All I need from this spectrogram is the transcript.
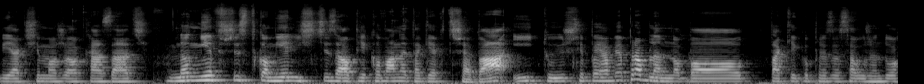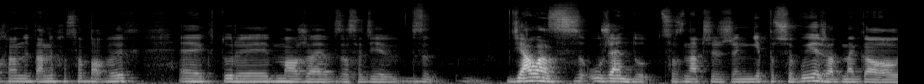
jak się może okazać, no nie wszystko mieliście zaopiekowane tak jak trzeba i tu już się pojawia problem, no bo takiego prezesa Urzędu Ochrony Danych Osobowych, e, który może w zasadzie w, działa z urzędu, co znaczy, że nie potrzebuje żadnego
